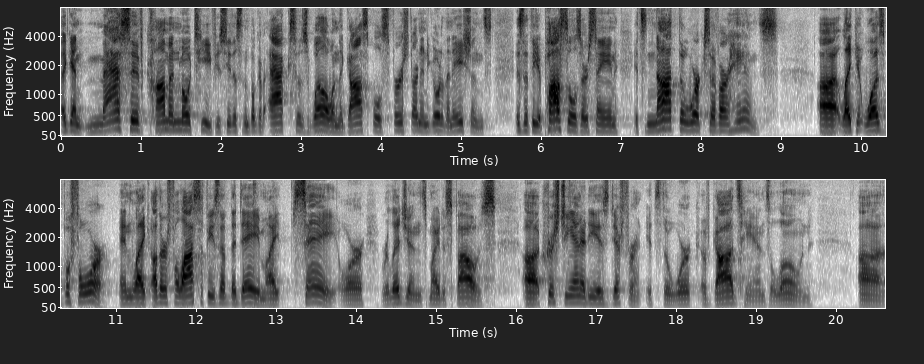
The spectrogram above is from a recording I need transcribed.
again, massive common motif. You see this in the book of Acts as well, when the gospel is first starting to go to the nations, is that the apostles are saying it's not the works of our hands, uh, like it was before, and like other philosophies of the day might say, or religions might espouse. Uh, Christianity is different. It's the work of God's hands alone. Uh,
